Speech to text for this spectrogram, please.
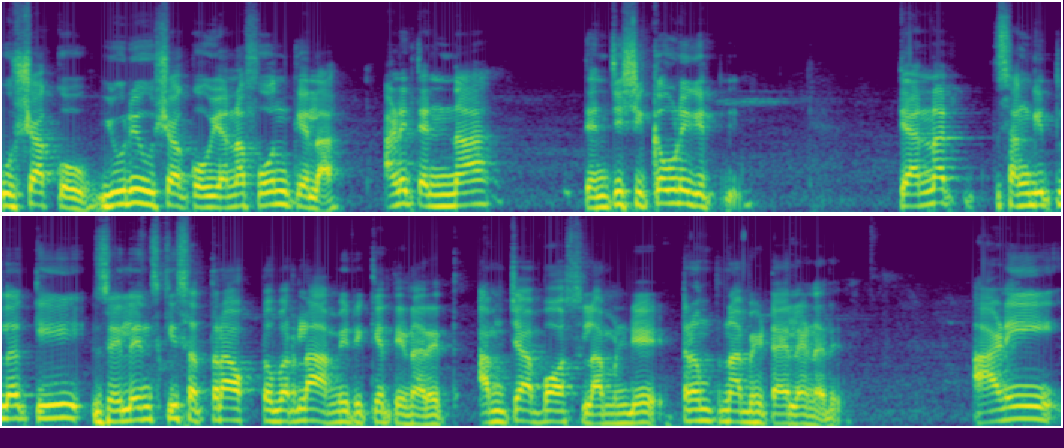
उशाकोव युरी उशाकोव यांना फोन केला आणि त्यांना त्यांची शिकवणी घेतली. त्यांना सांगितलं की झेलेन्स्की सतरा ऑक्टोबरला अमेरिकेत येणार आहेत. आमच्या बॉसला म्हणजे ट्रम्पना भेटायला येणार आहेत. आणि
